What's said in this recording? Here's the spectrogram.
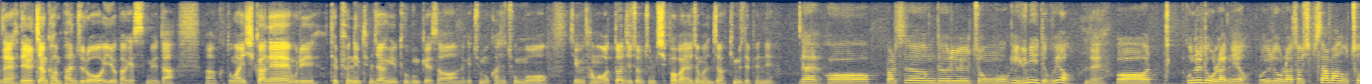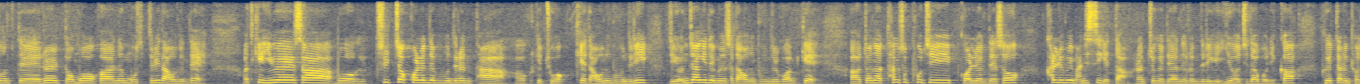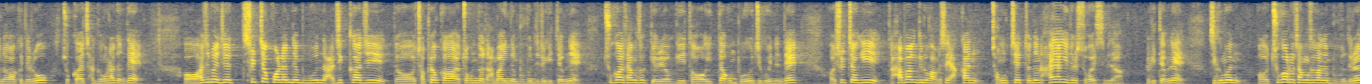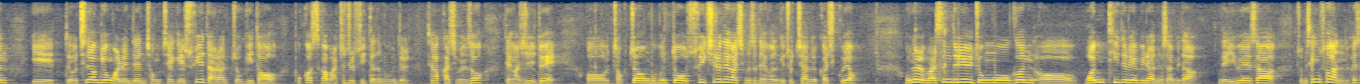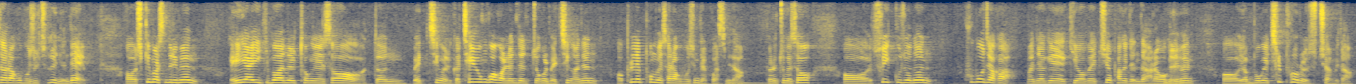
네, 내일장 간판주로 이어가겠습니다. 어, 그동안 이 시간에 우리 대표님, 팀장님 두 분께서 이렇게 주목하신 종목 지금 상황 어떤지 좀, 좀 짚어봐야죠. 먼저 김수 대표님. 네, 어, 말씀드릴 종목이 유니드고요. 네, 어, 오늘도 올랐네요. 오늘도 올라서 14만 5천 원대를 넘어가는 모습들이 나오는데 어, 특히 이 회사 뭐 실적 관련된 부분들은 다 어, 그렇게 좋게 나오는 부분들이 이제 연장이 되면서 나오는 부분들과 함께 아, 또나 탄소 포집 관련돼서 칼륨이 많이 쓰이겠다라는 쪽에 대한 흐름들이 이어지다 보니까 그에 따른 변화가 그대로 주가에 작용을 하는데 어, 하지만 이제 실적 관련된 부분은 아직까지 어, 저평가가 조금 더 남아있는 부분들이기 때문에 추가 상승 여력이 더 있다고 보여지고 있는데 어, 실적이 하반기로 가면서 약간 정체 또는 하향이 될 수가 있습니다. 그렇기 때문에 지금은 어, 추가로 상승하는 부분들은 이 또 친환경 관련된 정책의 수혜 달한 쪽이 더 포커스가 맞춰질 수 있다는 부분들 생각하시면서 대응하시되 어, 적정 부분 또 수익 실현해 가시면서 대응하는 게 좋지 않을까 싶고요. 오늘 말씀드릴 종목은 어, 원티드랩이라는 회사입니다. 네, 이 회사 좀 생소한 회사라고 보실 수도 있는데 어, 쉽게 말씀드리면 AI 기반을 통해서 어떤 매칭을 그러니까 채용과 관련된 쪽을 매칭하는 어, 플랫폼 회사라고 보시면 될 것 같습니다. 그런 쪽에서 어, 수익 구조는 후보자가 만약에 기업에 취업하게 된다라고 하게 네. 되면 어, 연봉의 7%를 수취합니다.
